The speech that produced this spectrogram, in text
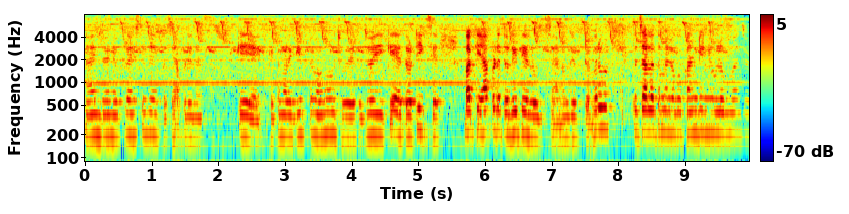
નાઈન ધોઈને ફ્રેશ થઈ જાય, પછી આપણે કહીએ કે તમારે ગિફ્ટમાં શું જોઈએ છે? જો એ કહે તો ઠીક છે. બાકી આપણે તો લીધેલું જ છે આનું ગિફ્ટ બરાબર? તો ચાલો તમે લોકો કન્ટિન્યુ વ્લોગમાં જો.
